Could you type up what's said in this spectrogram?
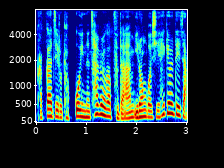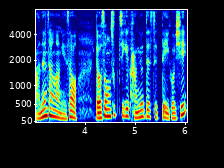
갖가지로 겪고 있는 차별과 부담 이런 것이 해결되지 않은 상황에서 여성 숙직이 강요됐을 때 이것이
